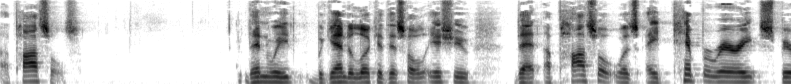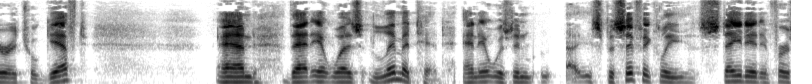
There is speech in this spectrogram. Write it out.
apostles then we began to look at this whole issue that apostle was a temporary spiritual gift and that it was limited. And it was in, uh, specifically stated in 1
